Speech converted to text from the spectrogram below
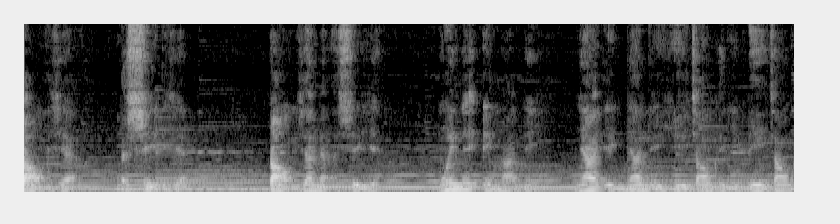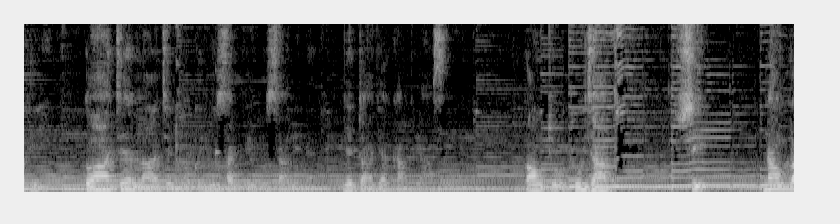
တောင်းရက်အရှိရက်တောင်းရက်နဲ့အရှိရက်မွေးနေ့အိမ်မှာနေညအိမ်ညနေရေချောင်းခရီးလေချောင်းခရီးသွားခြင်းလာခြင်းတို့ကယူဆိုင်ပေးဖို့စမ်းနေတဲ့မေတ္တာရက်ခံပါစေ။ ကောင်းကျိုးထူးခြားရှေ့နောက်လ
